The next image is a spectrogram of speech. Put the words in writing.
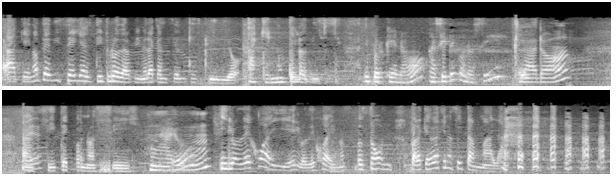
A que no te dice ella el título de la primera canción que escribió. A que no te lo dice. ¿Y por qué no? Así te conocí. Claro. Así te conocí. Claro. Y lo dejo ahí, ¿eh? Lo dejo ahí. No, no son- para que veas que no soy tan mala.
